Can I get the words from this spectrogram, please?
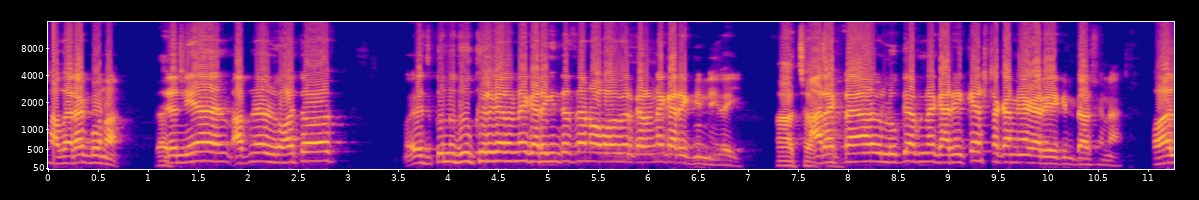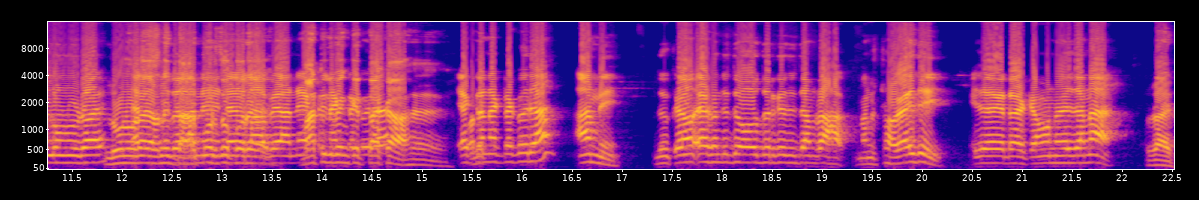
সাজায় রাখব না। এটা নিয়ে আপনার হয়তো কোনো দুঃখের কারণে গাড়ি কিনতে চান অভাবের কারণে গাড়ি কিনি ভাই। আচ্ছা আর একটা লোকে আপনার গাড়ি ক্যাশ টাকা নিয়ে গাড়ি কিনতে আসে না। হয় লোন উড়ায় লোন অনেক ধার করে মাটির ব্যাংকের টাকা হ্যাঁ। একটা না একটা কইরা আনে। এখন যদি ওদেরকে যদি আমরা মানে ঠগাই দেই এই জায়গাটা কেমন হয়ে যায় না? রাইট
